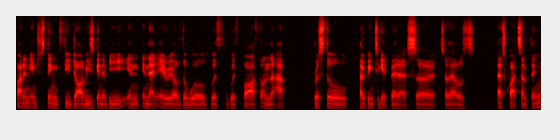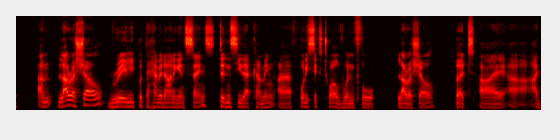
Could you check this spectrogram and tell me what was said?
quite an interesting few derbies going to be in in that area of the world with with Bath on the up, Bristol hoping to get better. So so that was that's quite something. Um, La Rochelle really put the hammer down against Saints. Didn't see that coming. Uh, 46-12 win for La Rochelle, but I, uh, I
